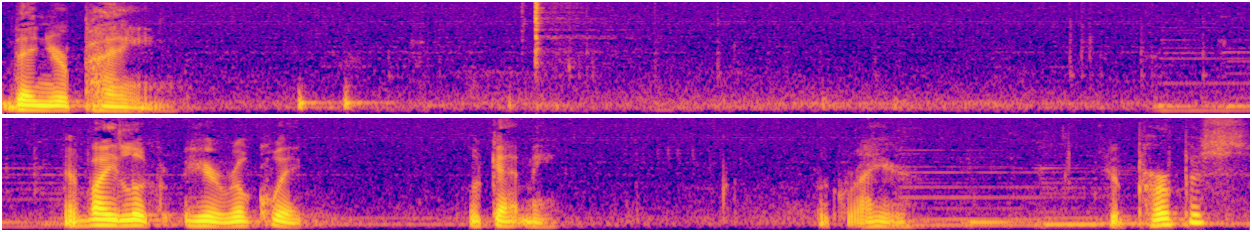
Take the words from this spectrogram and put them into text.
than your pain. Everybody, look here, real quick. Look at me. Look right here. Your purpose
